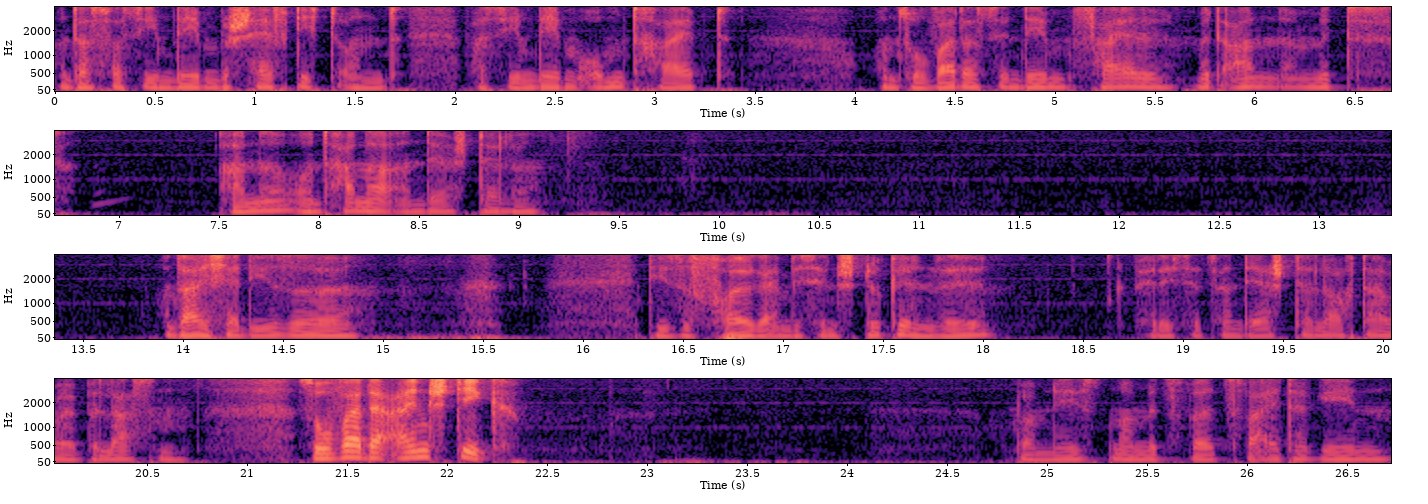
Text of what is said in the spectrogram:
und das, was sie im Leben beschäftigt und was sie im Leben umtreibt. Und so war das in dem Fall mit, An mit Anne und Hanna an der Stelle. Und da ich ja diese, diese Folge ein bisschen stückeln will, werde ich es jetzt an der Stelle auch dabei belassen. So war der Einstieg beim nächsten Mal mit es weitergehen.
